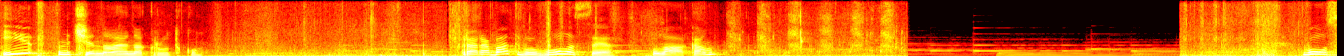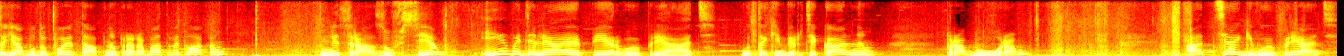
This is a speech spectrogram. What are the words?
И начинаю накрутку. Прорабатываю волосы лаком Волосы я буду поэтапно прорабатывать лаком, не сразу все. И выделяя первую прядь вот таким вертикальным пробором, оттягиваю прядь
